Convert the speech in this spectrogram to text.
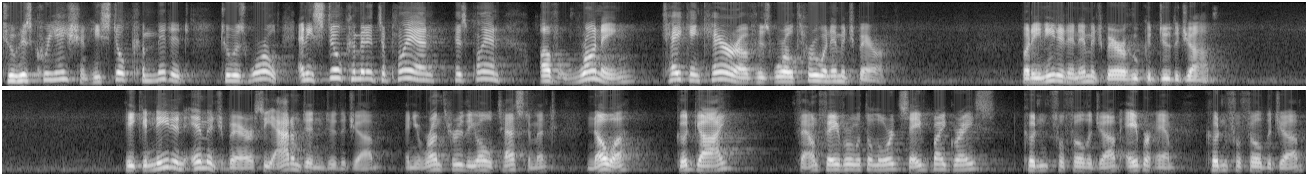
to his creation. He's still committed to his world. And he's still committed to plan his plan of running, taking care of his world through an image bearer. But he needed an image bearer who could do the job. He could need an image bearer. See, Adam didn't do the job. And you run through the Old Testament, Noah, good guy, found favor with the Lord, saved by grace, couldn't fulfill the job. Abraham couldn't fulfill the job.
